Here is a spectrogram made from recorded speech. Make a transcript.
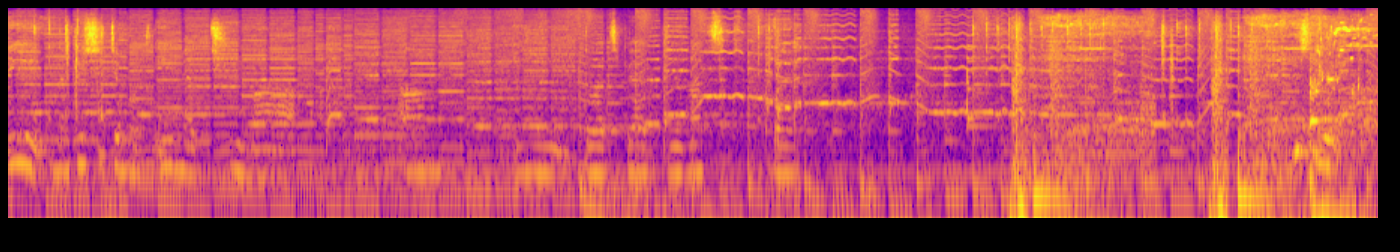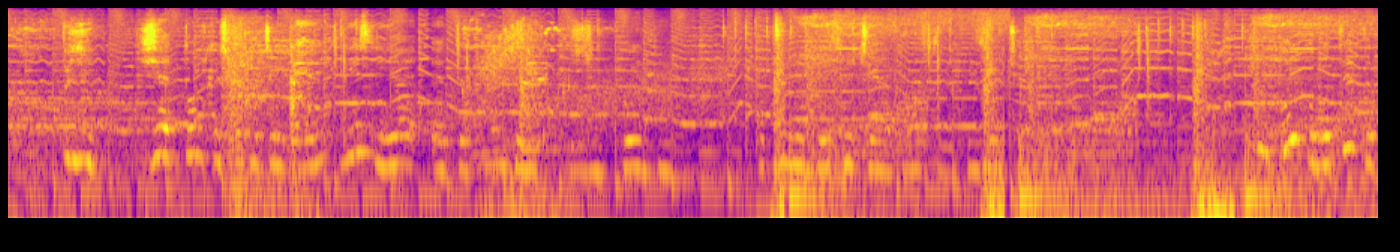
И напишите вот имя Тима Ам и 2512 Б. Если, блин, я только что хотел говорить, если я этот же выбью Пацаны, везучая просто, везучая. Только вот угадает.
